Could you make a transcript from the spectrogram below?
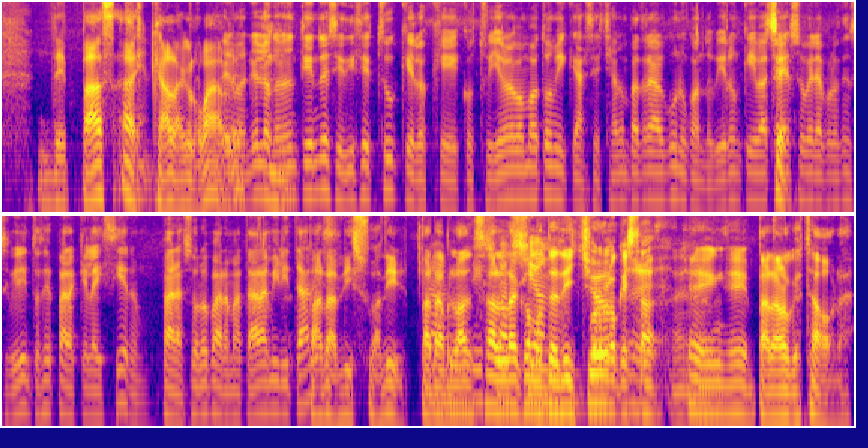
de paz a escala global. Pero Manuel, lo que no entiendo es si dices tú que los que construyeron la bomba atómica se echaron para atrás algunos cuando vieron que iba a caer sobre la población civil, entonces ¿para qué la hicieron? ¿Para solo para matar a militares? Para disuadir, para lanzarla, como te he dicho, lo que está, eh, eh, para lo que está ahora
